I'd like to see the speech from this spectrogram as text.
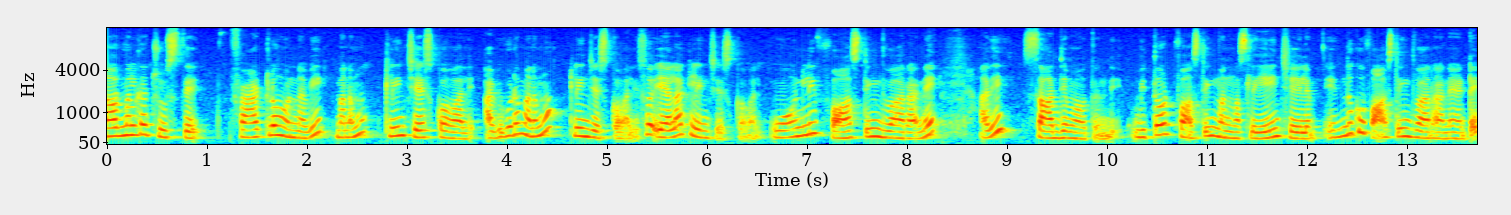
నార్మల్గా చూస్తే ఫ్యాట్లో ఉన్నవి మనము క్లీన్ చేసుకోవాలి. అవి కూడా మనము క్లీన్ చేసుకోవాలి. సో ఎలా క్లీన్ చేసుకోవాలి? ఓన్లీ ఫాస్టింగ్ ద్వారానే అది సాధ్యమవుతుంది. వితౌట్ ఫాస్టింగ్ మనం అసలు ఏం చేయలేం. ఎందుకు ఫాస్టింగ్ ద్వారానే అంటే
